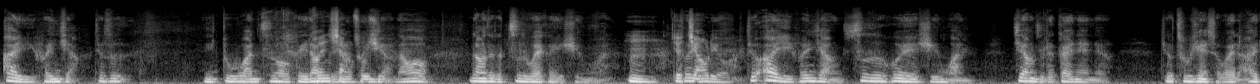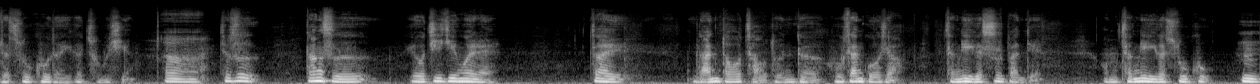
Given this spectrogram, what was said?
爱与分享，就是你读完之后可以分享出去。然后让这个智慧可以循环，嗯，就交流，就爱与分享、智慧循环这样子的概念呢，就出现所谓的爱的书库的一个雏形。嗯就是当时有基金会呢，在南投草屯的虎山国小成立一个示范点，我们成立一个书库。嗯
